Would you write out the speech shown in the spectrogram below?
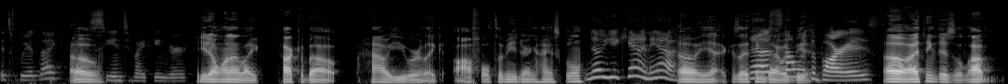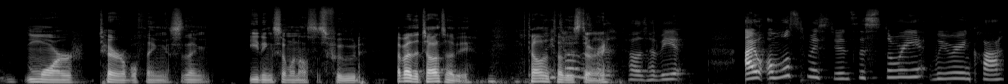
it's weird that I can Oh. see into my finger. You don't want to like talk about how you were like awful to me during high school. No, you can. Yeah. Oh yeah, because I no, think that's that would not be. where the bar is. Oh, I think there's a lot more terrible things than eating someone else's food. How about the Teletubby? Tell Teletubby the story. Tele- Teletubby. I almost told my students this story. We were in class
